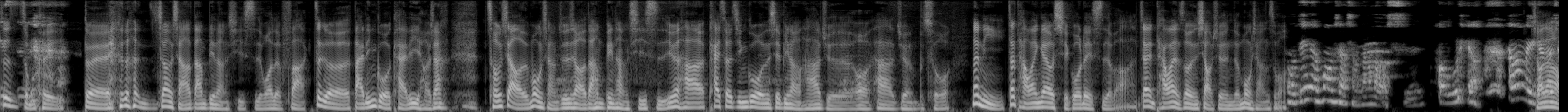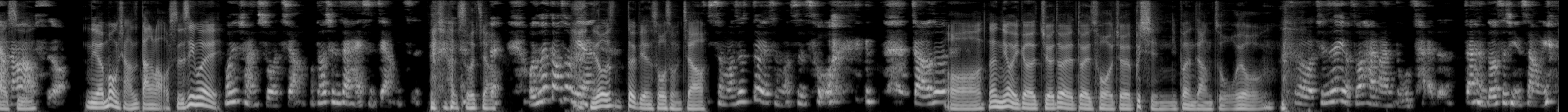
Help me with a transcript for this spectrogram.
这怎么可以？对，就很像想要当槟榔西施。What the fuck？这个百灵果凯莉好像从小的梦想就是想要当槟榔西施，因为她开车经过那些槟榔，她觉得哦，她觉得很不错。那你在台湾应该有写过类似的吧？在台湾的时候，你小学你的梦想是什么？我第一个梦想想当老师，好无聊。他们每个人都想当老师哦。你的梦想是当老师，是因为我很喜欢说教，我到现在还是这样子。很喜欢说教？对，我都会告诉别人。你都对别人说什么教？什么是对，什么是错？假如说哦，那你有一个绝对的对错，觉得不行，你不能这样做。我有，对，我其实有时候还蛮独裁的，在很多事情上面，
